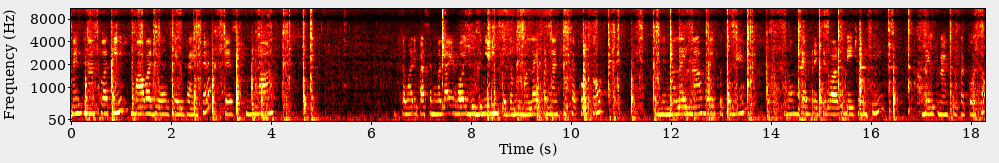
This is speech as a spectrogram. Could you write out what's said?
મિલ્ક નાખવાથી માવા જેવો ફીલ થાય છે. ટેસ્ટમાં તમારી પાસે મલાઈ હોય દૂધની, તો તમે મલાઈ પણ નાખી શકો છો. અને મલાઈ ના હોય તો તમે રૂમ ટેમ્પરેચર વાળું બે ચમચી મિલ્ક નાખી શકો છો.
